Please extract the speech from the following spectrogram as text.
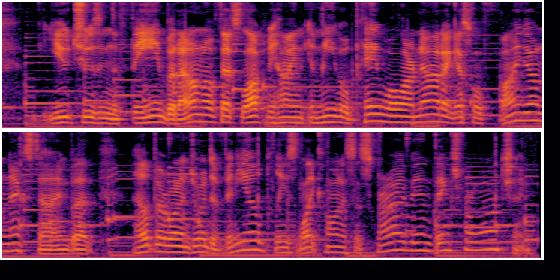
you choosing the theme, but I don't know if that's locked behind Amiibo paywall or not. I guess we'll find out next time, but I hope everyone enjoyed the video. Please like, comment, and subscribe, and thanks for watching.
